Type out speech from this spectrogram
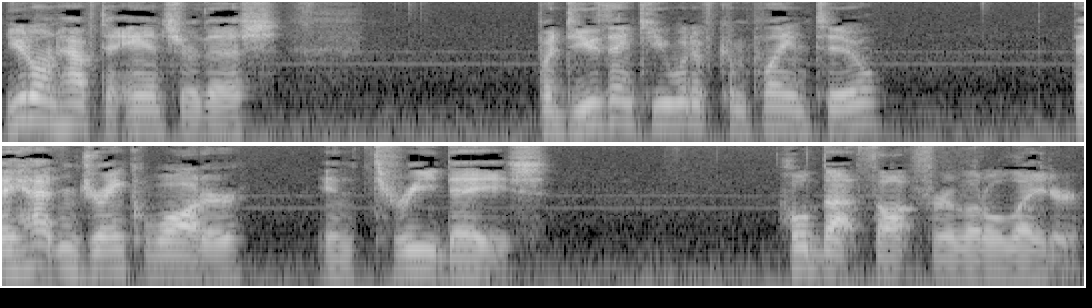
You don't have to answer this, but do you think you would have complained too? They hadn't drank water in three days. Hold that thought for a little later.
